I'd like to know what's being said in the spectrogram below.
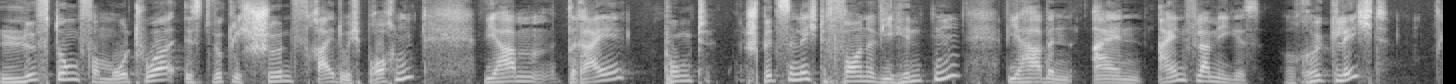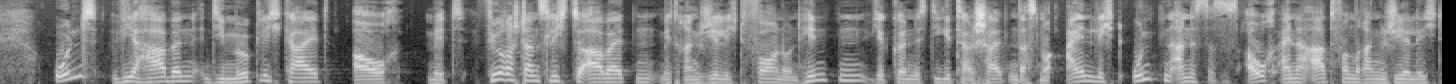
Lüftung vom Motor ist wirklich schön frei durchbrochen. Wir haben drei Punkt Spitzenlicht vorne wie hinten. Wir haben ein einflammiges Rücklicht und wir haben die Möglichkeit auch mit Führerstandslicht zu arbeiten, mit Rangierlicht vorne und hinten. Wir können es digital schalten, dass nur ein Licht unten an ist. Das ist auch eine Art von Rangierlicht.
